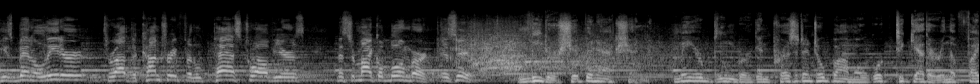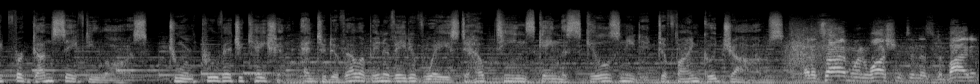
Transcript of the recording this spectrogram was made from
He's been a leader throughout the country for the past 12 years. Mr. Michael Bloomberg is here. Leadership in action. Mayor Bloomberg and President Obama worked together in the fight for gun safety laws, to improve education, and to develop innovative ways to help teens gain the skills needed to find good jobs. At a time when Washington is divided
